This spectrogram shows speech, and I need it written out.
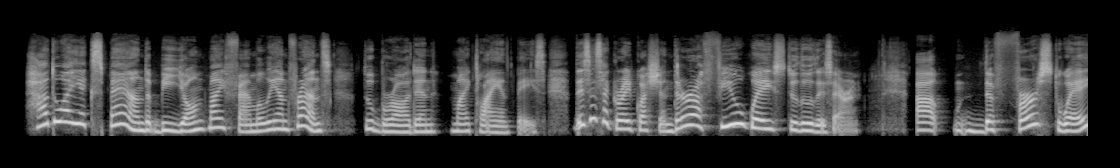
How do I expand beyond my family and friends to broaden my client base? This is a great question. There are a few ways to do this, Erin. Uh, the first way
